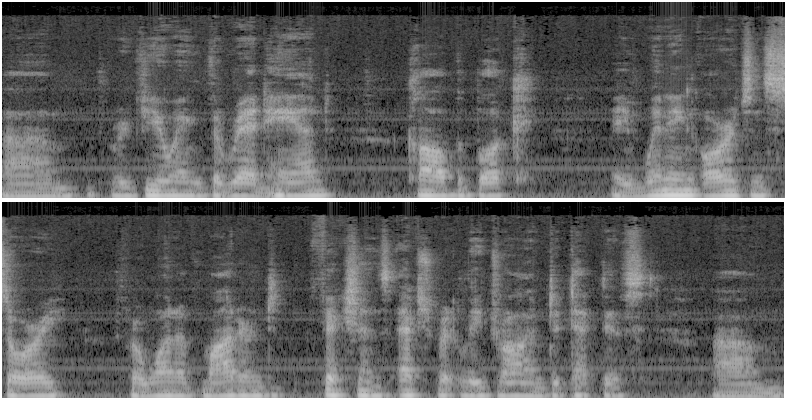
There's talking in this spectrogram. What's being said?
um, reviewing The Red Hand, called the book a winning origin story for one of modern fiction's expertly drawn detectives. Um,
